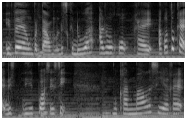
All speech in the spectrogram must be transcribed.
Itu yang pertama. Terus kedua aduh aku kayak aku tuh kayak di, di posisi bukan males ya kayak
